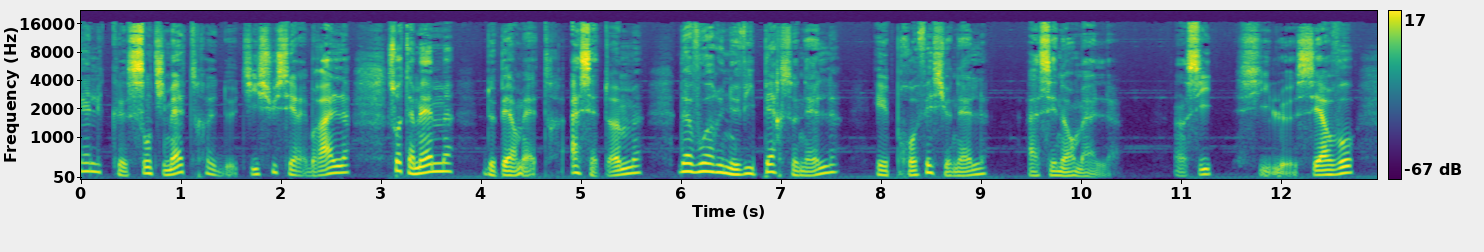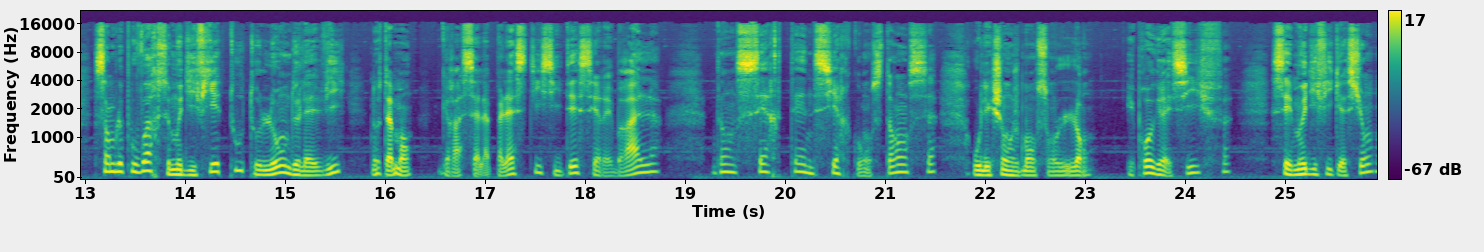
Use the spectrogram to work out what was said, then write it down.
quelques centimètres de tissu cérébral soient à même de permettre à cet homme d'avoir une vie personnelle et professionnelle assez normale. Ainsi, si le cerveau semble pouvoir se modifier tout au long de la vie, notamment grâce à la plasticité cérébrale, dans certaines circonstances où les changements sont lents et progressifs, ces modifications,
